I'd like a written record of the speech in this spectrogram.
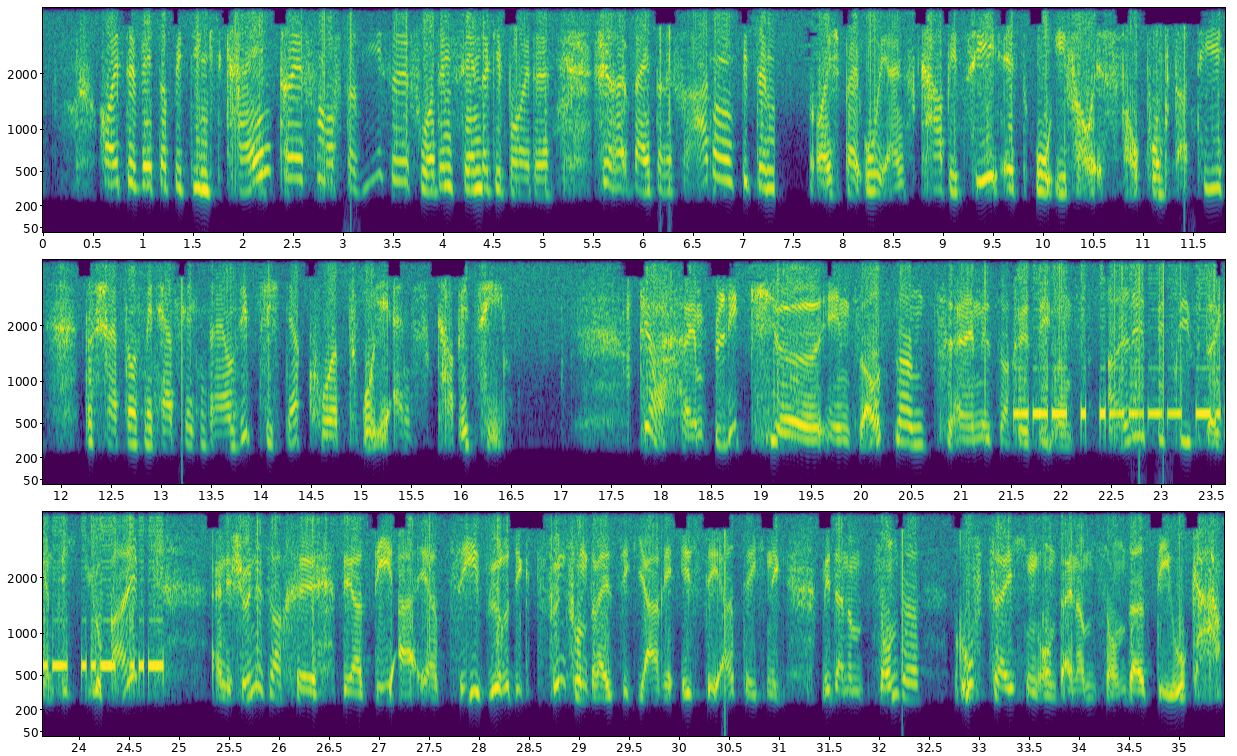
Heute wetterbedingt kein Treffen auf der Wiese vor dem Sendergebäude. Für weitere Fragen bitte euch bei oe1kbc.oevsv.at. Das schreibt uns mit herzlichen 73 der Kurt OE1KBC. Tja, ein Blick äh, ins Ausland, eine Sache, die uns alle betrifft, eigentlich global. Eine schöne Sache, der DARC würdigt 35 Jahre SDR-Technik mit einem Sonderrufzeichen und einem Sonder-DOK.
